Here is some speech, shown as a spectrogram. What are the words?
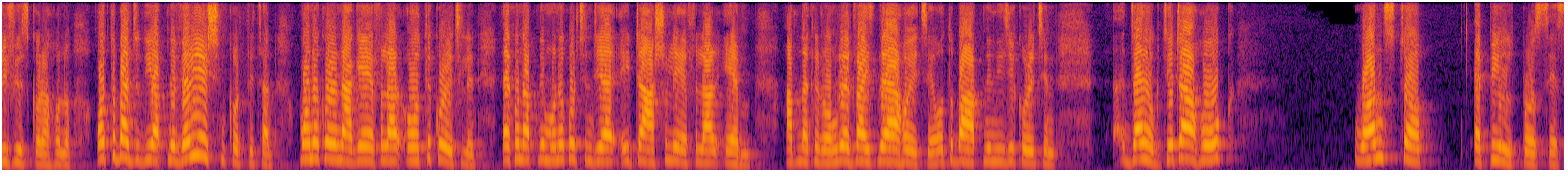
রিফিউজ করা হলো? অথবা যদি আপনি ভেরিয়েশন করতে চান, মনে করেন আগে এফএলআর ওতে করেছিলেন, এখন আপনি মনে করছেন যে এটা আসলে এফএলআর এম আপনাকে রং অ্যাডভাইস দেওয়া হয়েছে, অথবা আপনি নিজে করেছেন। যাই হোক, যেটা হোক one stop appeal process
